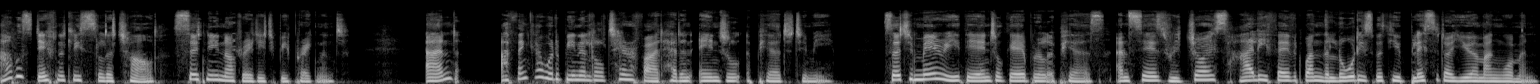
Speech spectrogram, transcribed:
I was definitely still a child, certainly not ready to be pregnant. And I think I would have been a little terrified had an angel appeared to me. So to Mary, the angel Gabriel appears and says, Rejoice, highly favored one, the Lord is with you, blessed are you among women.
